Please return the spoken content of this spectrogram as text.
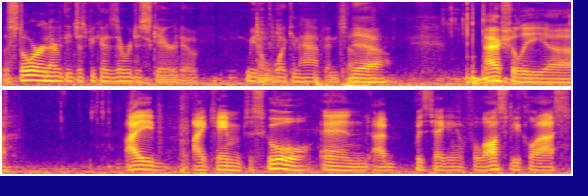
the store and everything just because they were just scared of, you know, what can happen. So Yeah. Actually, uh, I I came to school and I was taking a philosophy class,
